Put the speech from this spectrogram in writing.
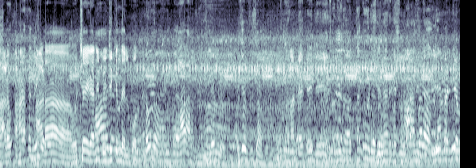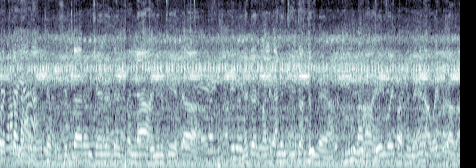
ఆడ ఆడ వచ్చాయి కానీ బ్రిడ్జ్ కింద వెళ్ళిపోతుంది. సిద్ధారం చేదపల్లి నుంచి నుంచి ఇటు వస్తుంది. ఈ వైపు వస్తుంది ఆ వైపు రావాలా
